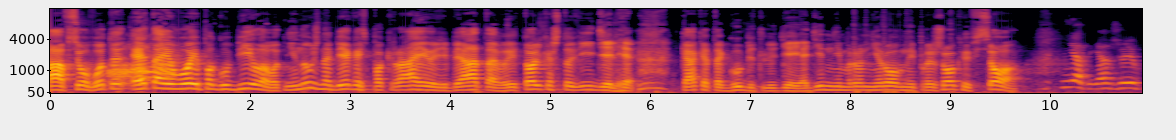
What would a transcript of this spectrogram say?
А, все, вот это его и погубило. Вот не нужно бегать по краю, ребята. Вы только что видели, как это губит людей. Один неровный прыжок и все. Нет, я же,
